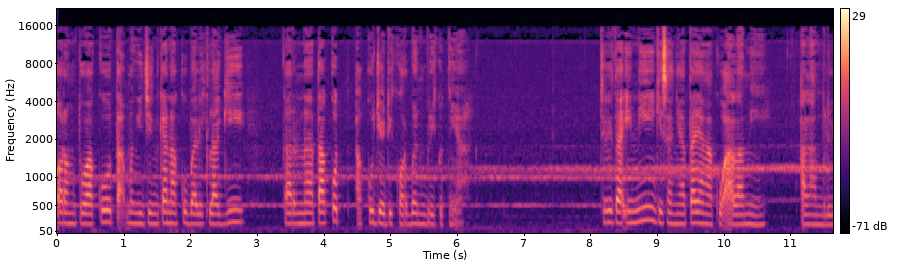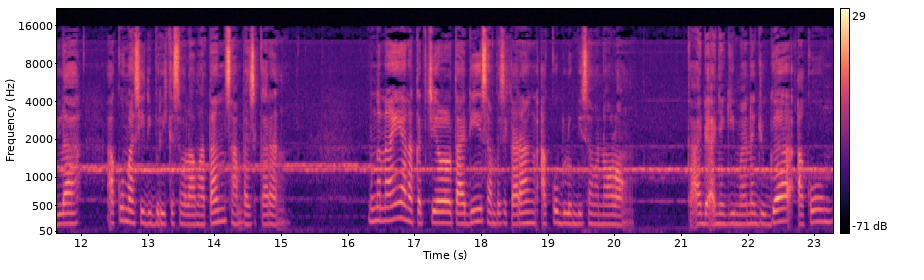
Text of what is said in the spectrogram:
orang tuaku tak mengizinkan aku balik lagi karena takut aku jadi korban berikutnya. Cerita ini kisah nyata yang aku alami. Alhamdulillah, aku masih diberi keselamatan sampai sekarang. Mengenai anak kecil tadi sampai sekarang aku belum bisa menolong. Keadaannya gimana juga aku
